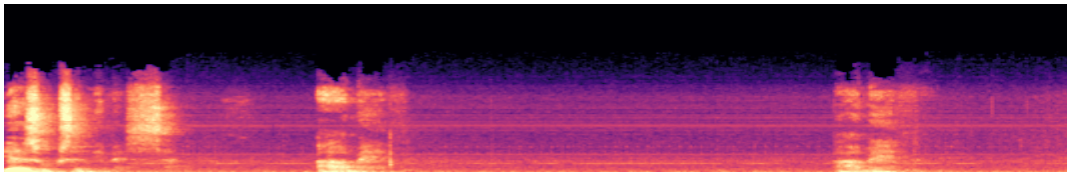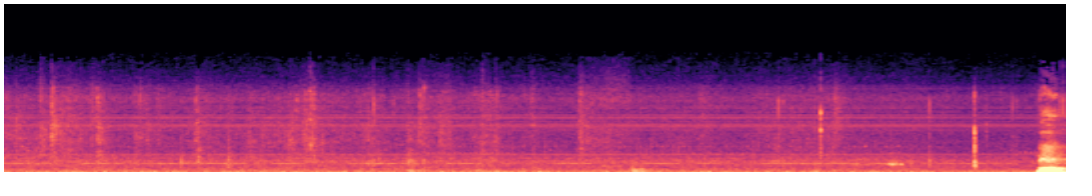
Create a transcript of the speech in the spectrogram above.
Jeesuksen nimessä. Amen. Amen. Me,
